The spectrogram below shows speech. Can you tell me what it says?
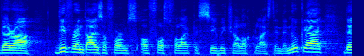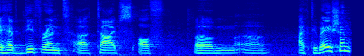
there are different isoforms of phospholipase C which are localized in the nuclei. They have different uh, types of um, uh, activation.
